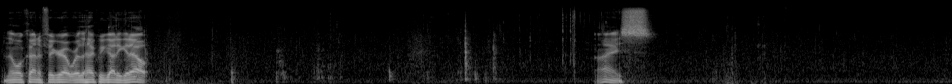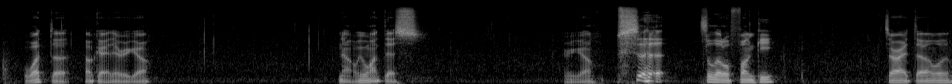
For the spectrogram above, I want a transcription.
And then we'll kind of figure out where the heck we got to get out. Nice. What the? Okay, there we go. No, we want this. There we go. it's a little funky. It's alright though. We'll,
